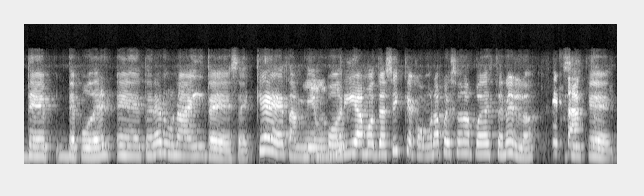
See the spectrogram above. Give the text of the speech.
de, poder eh, tener una ITS, que también podríamos decir que con una persona puedes tenerla. Exacto. que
